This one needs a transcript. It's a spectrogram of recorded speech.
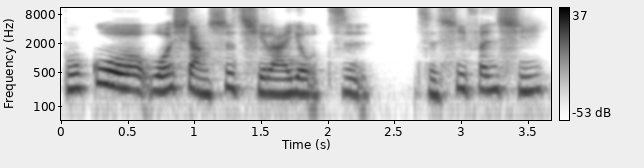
不过，我想是其来有自。仔细分析，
